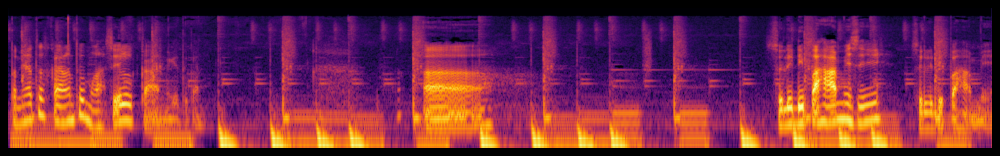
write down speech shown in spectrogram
ternyata sekarang tuh menghasilkan gitu kan. Uh, sulit dipahami sih sulit dipahami.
